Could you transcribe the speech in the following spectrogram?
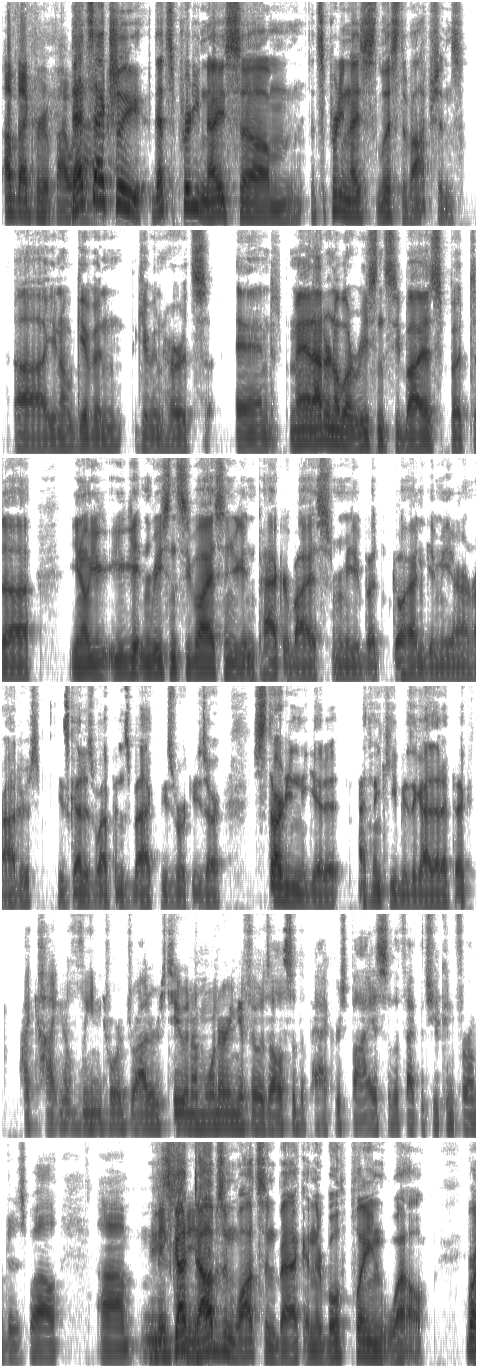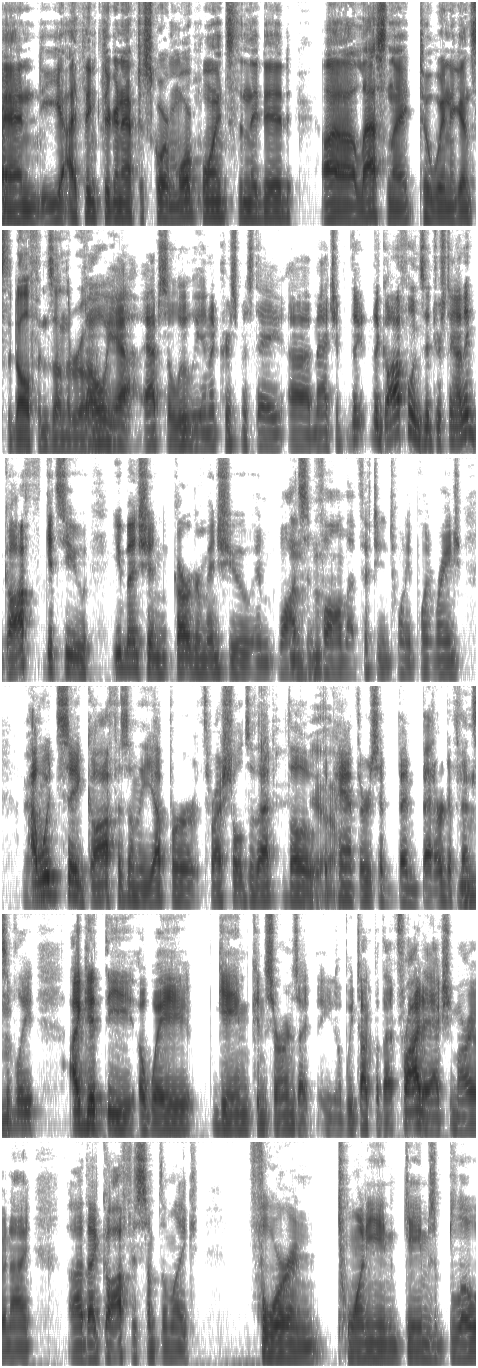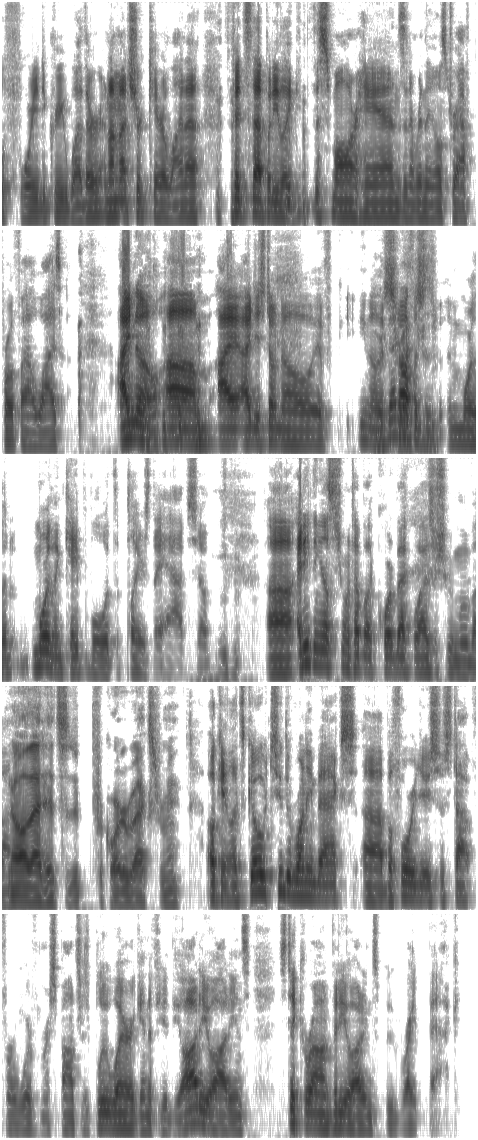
Of that group, I would. That's not. actually that's pretty nice. Um, that's a pretty nice list of options. Uh, you know, given given Hurts and man, I don't know about recency bias, but uh, you know, you're you're getting recency bias and you're getting Packer bias from me. But go ahead and give me Aaron Rodgers. He's got his weapons back. These rookies are starting to get it. I think he'd be the guy that I pick. I kind of lean towards Rodgers too, and I'm wondering if it was also the Packers bias, so the fact that you confirmed it as well. Um, He's makes got me- Doubs and Watson back, and they're both playing well. Right. And yeah, I think they're going to have to score more points than they did uh, last night to win against the Dolphins on the road. Oh yeah, absolutely. In a Christmas Day uh, matchup, the, the Goff one's interesting. I think Goff gets you. You mentioned Gardner Minshew and Watson Mhm. fall in that 15 to 20 point range. Yeah. I would say Goff is on the upper thresholds of that, though the Yeah. Mm-hmm. Panthers have been better defensively. I get the away game concerns. I you know we talked about that Friday actually, Mario and I. Uh, that Goff is something like four and twenty in games below forty degree weather, and I'm not sure Carolina fits that, but he like the smaller hands and everything else draft profile wise. I know. Um, I I just don't know if you know that offense is more than more than capable with the players they have. So. Mhm. Uh, anything else you want to talk about quarterback wise, or should we move on? No, that hits for quarterbacks for me. Okay, let's go to the running backs. Uh, before we do so, stop for a word from our sponsors, Blue Wire. Again, if you're the audio audience, stick around. Video audience, we'll be right back.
